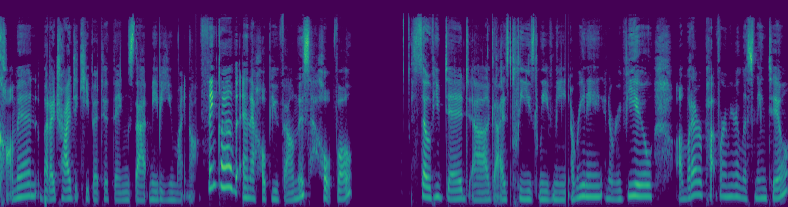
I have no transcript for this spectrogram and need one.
common, but I tried to keep it to things that maybe you might not think of. And I hope you found this helpful. So, if you did, uh, guys, please leave me a rating and a review on whatever platform you're listening to.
